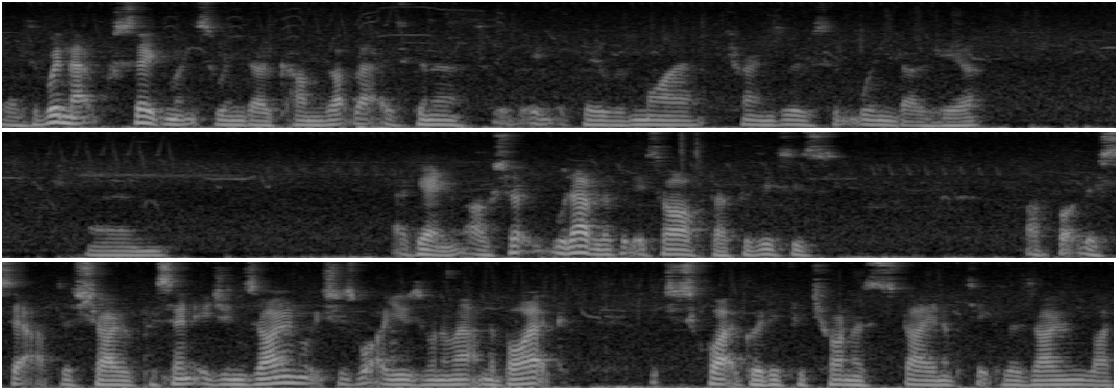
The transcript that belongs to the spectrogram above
yeah, so when that segments window comes up that is going to sort of interfere with my translucent window here um, again, I'll show, we'll have a look at this after because this is I've got this set up to show percentage in zone, which is what I use when I'm out on the bike, which is quite good if you're trying to stay in a particular zone, like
